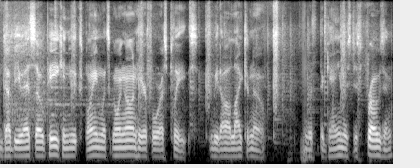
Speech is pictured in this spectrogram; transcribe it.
WSOP, can you explain what's going on here for us, please? We'd all like to know. The game is just frozen.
